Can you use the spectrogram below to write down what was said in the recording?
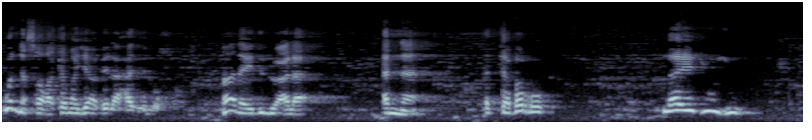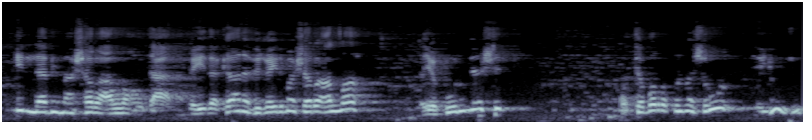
والنصارى كما جاء في الأحاديث الأخرى. هذا يدل على أن التبرك لا يجوز إلا بما شرع الله تعالى. فإذا كان في غير ما شرع الله فيكون من الشرك. والتبرك المشروع يجوز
